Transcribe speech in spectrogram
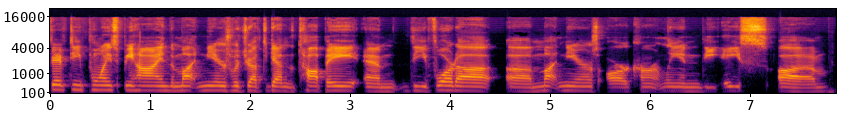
50 points behind the Mutineers, which you have to get in the top eight, and the Florida uh, are currently in the ace um,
